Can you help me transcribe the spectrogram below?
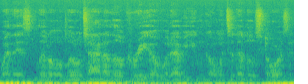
whether it's little little China, little Korea, or whatever, you can go into their little stores and, and purchase the shit.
